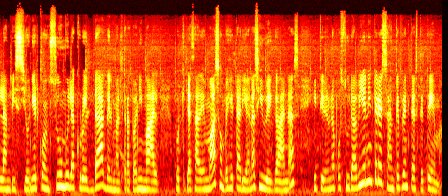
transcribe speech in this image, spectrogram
la ambición y el consumo y la crueldad del maltrato animal, porque ellas además son vegetarianas y veganas y tienen una postura bien interesante frente a este tema.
